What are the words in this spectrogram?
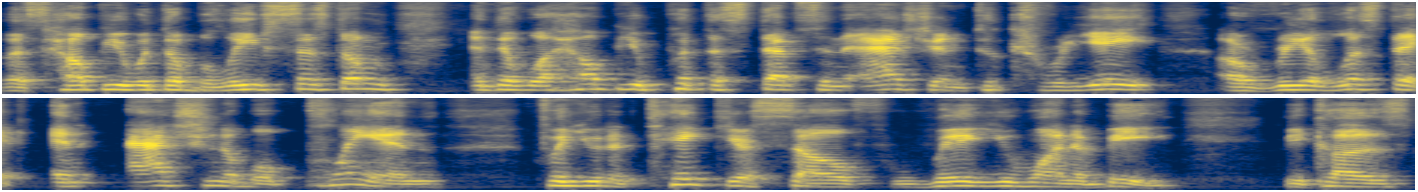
Let's help you with the belief system, and then we'll help you put the steps in action to create a realistic and actionable plan for you to take yourself where you want to be because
